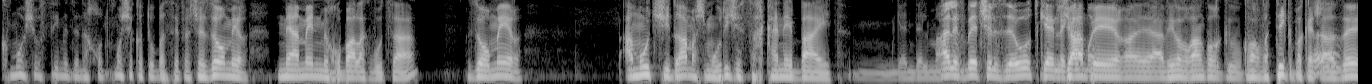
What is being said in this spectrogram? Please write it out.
כמו שעושים את זה נכון, כמו שכתוב בספר, שזה אומר מאמן מחובר לקבוצה, זה אומר עמוד שדרה משמעותי של שחקני בית. גנדלמן, א', ב' של זהות, כן, לגמרי. ג'אבר, אה, אביב אברהם כבר, כבר ותיק בקטע. הזה.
